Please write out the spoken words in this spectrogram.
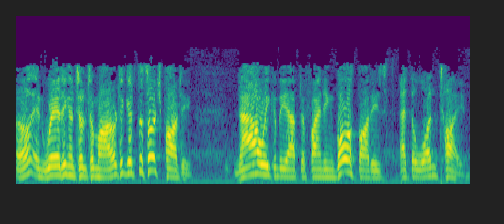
Uh, in waiting until tomorrow to get the search party. Now we can be after finding both bodies at the one time.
